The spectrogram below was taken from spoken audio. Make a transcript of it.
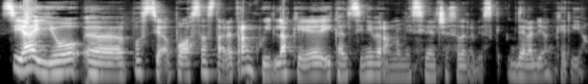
sia io eh, possia, possa stare tranquilla che i calzini verranno messi nel cesso della, della biancheria.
